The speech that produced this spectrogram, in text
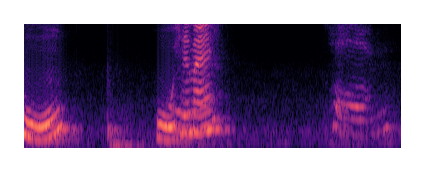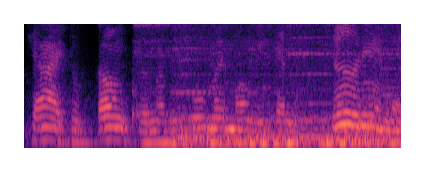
หู หูใช่ไหมแขน ใช่ถูกต้องเกิดมาเป็นผู้ไม่มองเห็นกันเออเนี่ยหู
